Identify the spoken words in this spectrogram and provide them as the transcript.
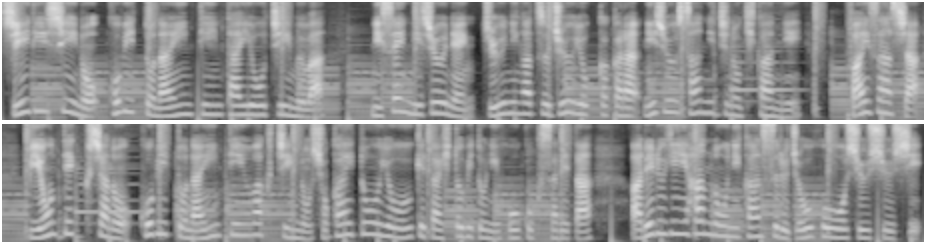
ー CDC の COVID-19 対応チームは2020年12月14日から23日の期間にファイザー社、ビオンテック社の COVID-19 ワクチンの初回投与を受けた人々に報告されたアレルギー反応に関する情報を収集し、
